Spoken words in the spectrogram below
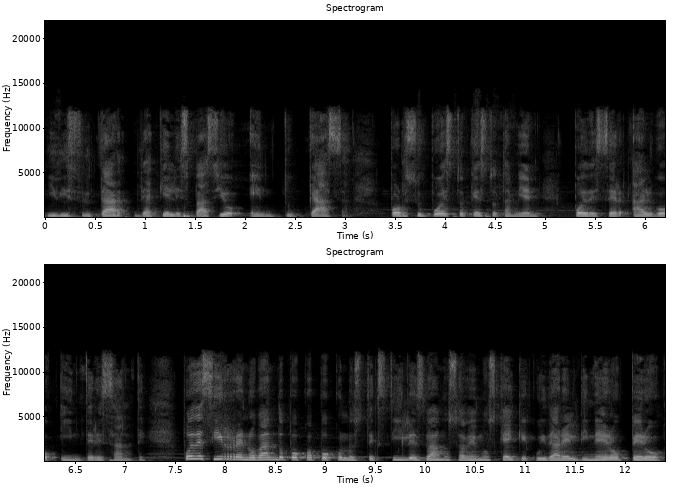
y disfrutar de aquel espacio en tu casa. Por supuesto que esto también puede ser algo interesante. Puedes ir renovando poco a poco los textiles, vamos, sabemos que hay que cuidar el dinero, pero,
